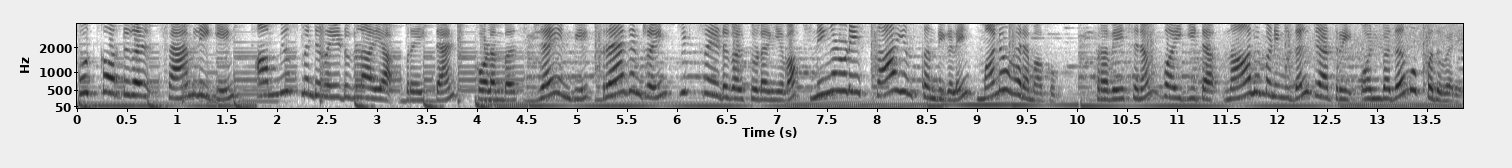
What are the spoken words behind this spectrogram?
ഫുഡ് കോർട്ടുകൾ ഫാമിലി ഗെയിംസ് അമ്യൂസ്മെന്റ് റൈഡുകളായ break dance Columbus giant wheel dragon train kids റൈഡുകൾ തുടങ്ങിയവ നിങ്ങളുടെ സായം സന്ധികളെ മനോഹരമാക്കും. പ്രവേശനം വൈകിട്ട് നാല് മണി മുതൽ രാത്രി ഒൻപത് മുപ്പത് വരെ.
